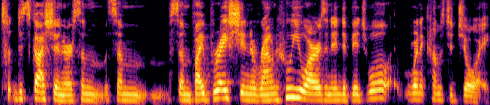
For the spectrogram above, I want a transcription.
t- discussion or some some some vibration around who you are as an individual when it comes to joy.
